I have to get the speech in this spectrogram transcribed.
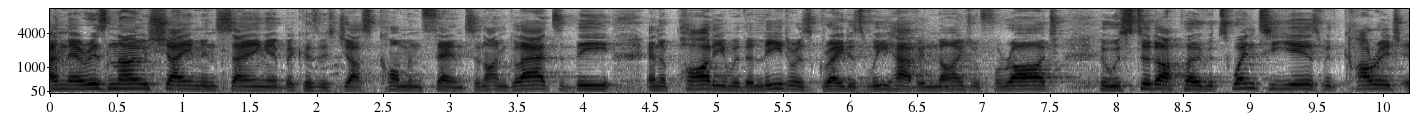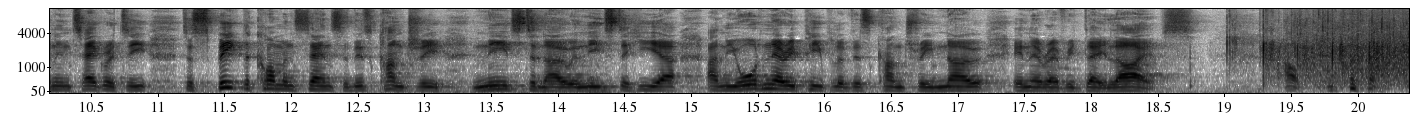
And there is no shame in saying it because it's just common sense. And I'm glad to be in a party with a leader as great as we have in Nigel Farage, who has stood up over 20 years with courage and integrity to speak the common sense that this country needs to know and needs to hear, and the ordinary people of this country know in their everyday lives. Oh.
